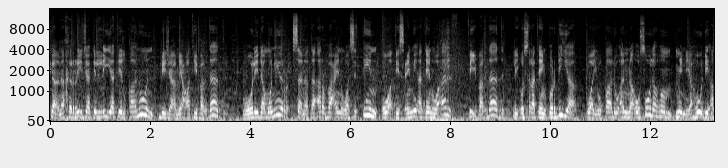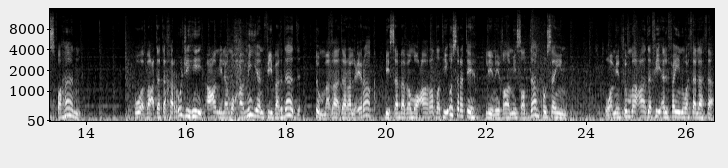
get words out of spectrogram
كان خريج كلية القانون بجامعة بغداد. ولد منير سنة 64 و900 وألف في بغداد لأسرة كردية ويقال أن أصولهم من يهود أصفهان. وبعد تخرجه عمل محاميا في بغداد ثم غادر العراق بسبب معارضة أسرته لنظام صدام حسين. ومن ثم عاد في 2003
